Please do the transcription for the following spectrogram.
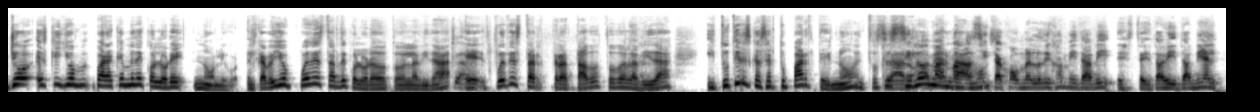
yo, es que yo, ¿para qué me decoloré? No, le digo, el cabello puede estar decolorado toda la vida, Claro. eh, puede estar tratado toda la vida y tú tienes que hacer tu parte, ¿no? Entonces Claro, sí lo a ver, mandamos. mamacita, como me lo dijo a mí David, este, David, Daniel.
